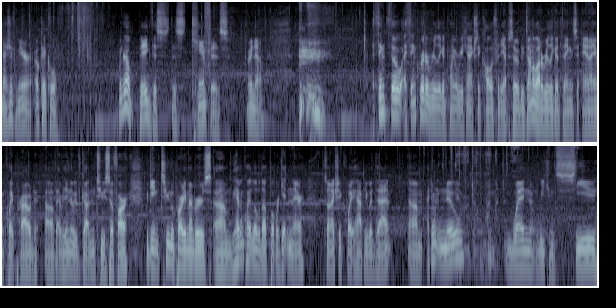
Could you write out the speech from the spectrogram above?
magic mirror? Okay, cool. Wonder how big this this camp is right now. I think though, I think we're at a really good point where we can actually call it for the episode. We've done a lot of really good things, and I am quite proud of everything that we've gotten to so far. We gained two new party members. Um, we haven't quite leveled up, but we're getting there, so I'm actually quite happy with that. Um, I don't know Never a dull moment. when we can see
